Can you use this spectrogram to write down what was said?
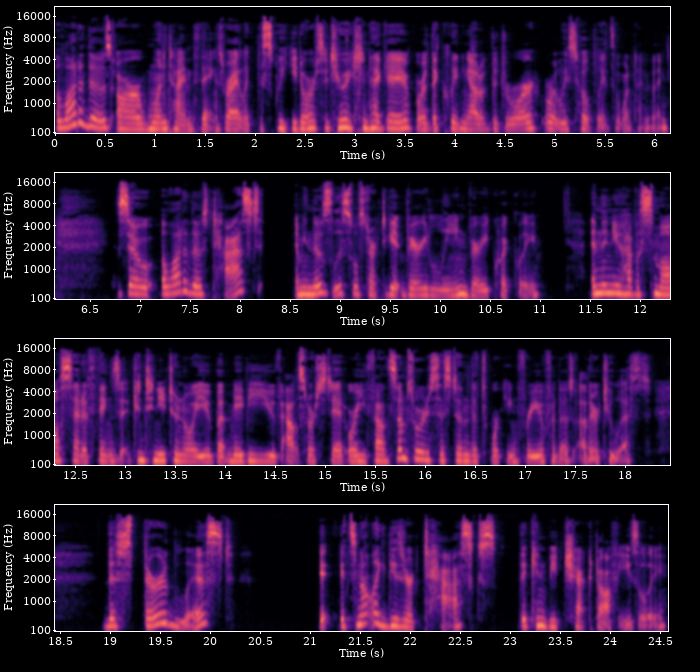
a lot of those are one time things, right? Like the squeaky door situation I gave or the cleaning out of the drawer, or at least hopefully it's a one time thing. So a lot of those tasks, I mean, those lists will start to get very lean very quickly. And then you have a small set of things that continue to annoy you, but maybe you've outsourced it or you found some sort of system that's working for you for those other two lists. This third list, it, it's not like these are tasks that can be checked off easily.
